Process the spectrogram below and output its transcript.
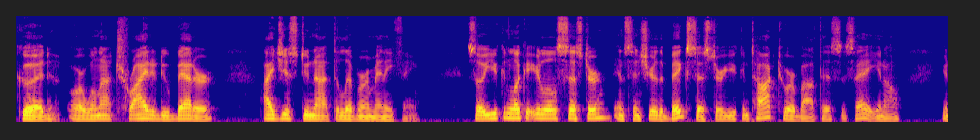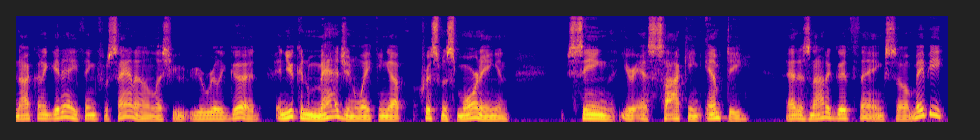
good or will not try to do better, I just do not deliver them anything. So you can look at your little sister, and since you're the big sister, you can talk to her about this and say, you know, you're not going to get anything from Santa unless you, you're really good. And you can imagine waking up Christmas morning and seeing your stocking empty. That is not a good thing. So maybe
